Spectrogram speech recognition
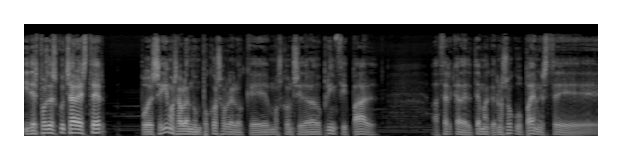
Y después de escuchar a Esther, pues seguimos hablando un poco sobre lo que hemos considerado principal acerca del tema que nos ocupa en este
